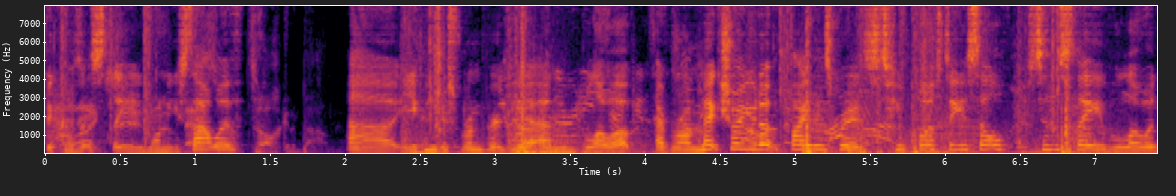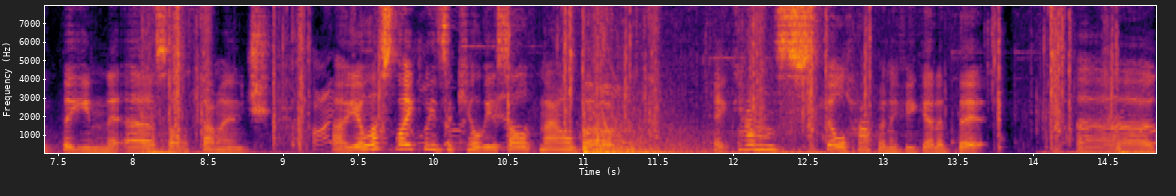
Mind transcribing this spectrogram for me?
because it's the one you start with. Uh, you can just run through here and blow up everyone. Make sure you don't fire these grenades too close to yourself, since they've lowered the uh, self-damage. Uh, you're less likely to kill yourself now, but it can still happen if you get a bit... Uh,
